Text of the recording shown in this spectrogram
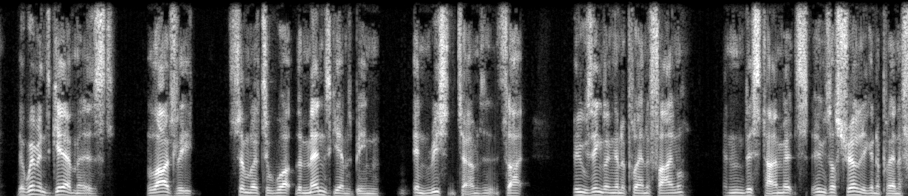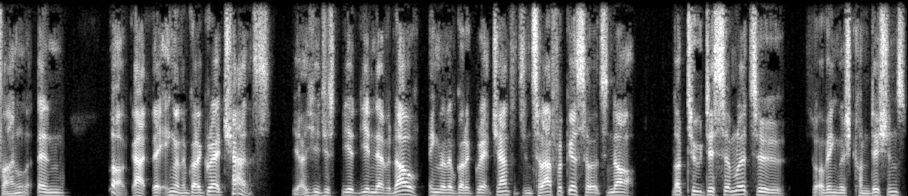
the women's game is largely similar to what the men's game's been in recent terms. It's like who's England going to play in the final? And this time it's who's Australia going to play in the final? And look, uh, England have got a great chance. Yeah, you just you, you never know. England have got a great chance. It's in South Africa, so it's not not too dissimilar to sort of English conditions.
